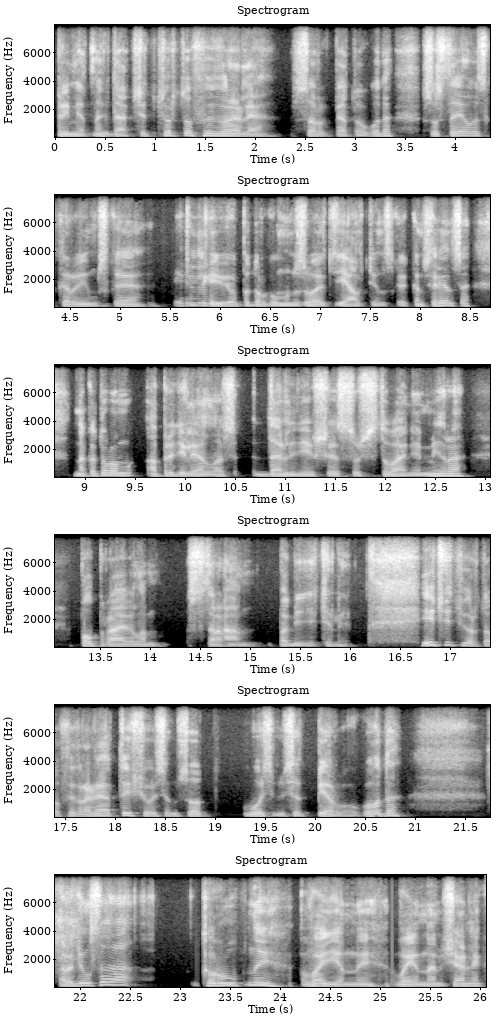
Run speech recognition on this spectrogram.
приметных дат. 4 февраля 1945 года состоялась Крымская, или ее по-другому называют Ялтинская конференция, на котором определялось дальнейшее существование мира по правилам стран-победителей. И 4 февраля 1881 года родился крупный военный военачальник.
